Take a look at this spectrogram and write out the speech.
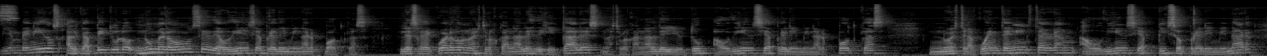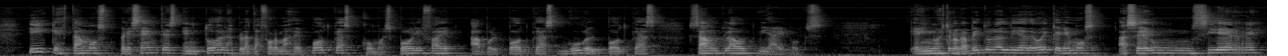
Bienvenidos al capítulo número 11 de Audiencia Preliminar Podcast. Les recuerdo nuestros canales digitales, nuestro canal de YouTube Audiencia Preliminar Podcast, nuestra cuenta en Instagram Audiencia Piso Preliminar y que estamos presentes en todas las plataformas de podcast como Spotify, Apple Podcast, Google Podcast, SoundCloud y iBox. En nuestro capítulo del día de hoy queremos hacer un cierre,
